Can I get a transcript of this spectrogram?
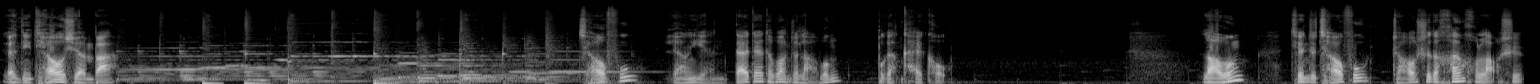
任你挑选吧。”樵夫两眼呆呆的望着老翁，不敢开口。老翁见着樵夫着实的憨厚老实，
